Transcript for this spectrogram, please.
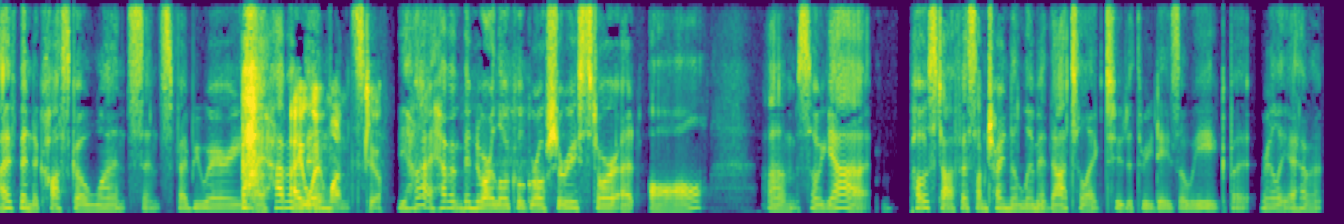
I've been to Costco once since February. I haven't. I been, went once too. Yeah, I haven't been to our local grocery store at all. Um, so yeah, post office. I'm trying to limit that to like two to three days a week, but really, I haven't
